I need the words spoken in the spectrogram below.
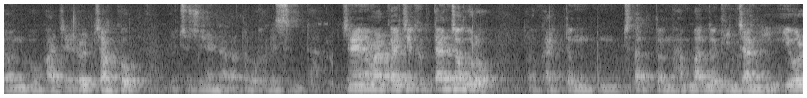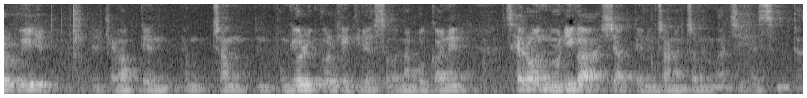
연구 과제를 적극 추진해 나가도록 하겠습니다. 지난해 말까지 극단적으로 갈등 치닫던 한반도 긴장이 2월 9일 개막된 평창 동계올림픽을 계기로 해서 남북 간의 새로운 논의가 시작되는 전환점을 맞이했습니다.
